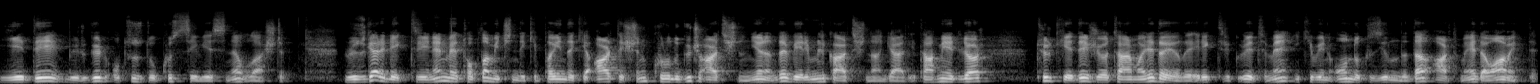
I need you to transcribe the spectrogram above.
%7,39 seviyesine ulaştı. Rüzgar elektriğinin ve toplam içindeki payındaki artışın kurulu güç artışının yanında verimlilik artışından geldiği tahmin ediliyor. Türkiye'de jeotermale dayalı elektrik üretimi 2019 yılında da artmaya devam etti.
